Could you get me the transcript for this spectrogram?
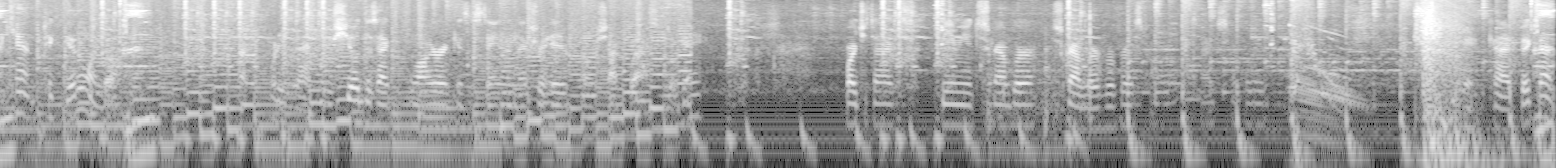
I can't pick the other one though. What is that? Your shield is active longer and can sustain an extra hit from shock blast. Okay. Barge attacks. Beam you to scrambler. Scrambler. Reverse Pick that?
